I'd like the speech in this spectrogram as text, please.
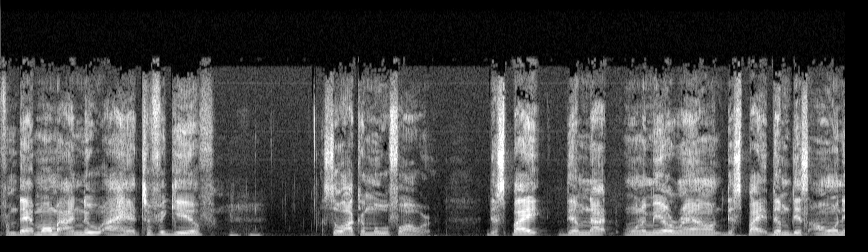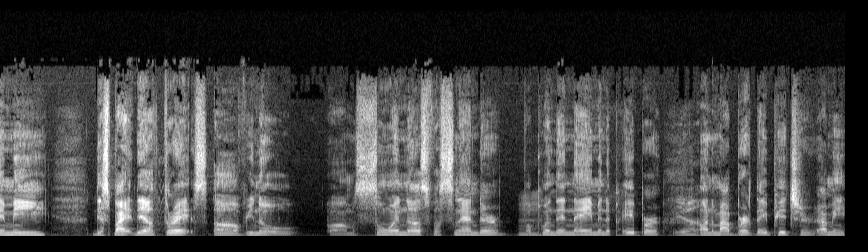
from that moment, I knew I had to forgive, mm-hmm. so I can move forward despite them not wanting me around, despite them disowning me, despite their threats of, you know, um, suing us for slander, mm. for putting their name in the paper yeah. under my birthday picture. I mean,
